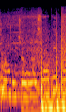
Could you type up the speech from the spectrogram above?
kind of dreams I've been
